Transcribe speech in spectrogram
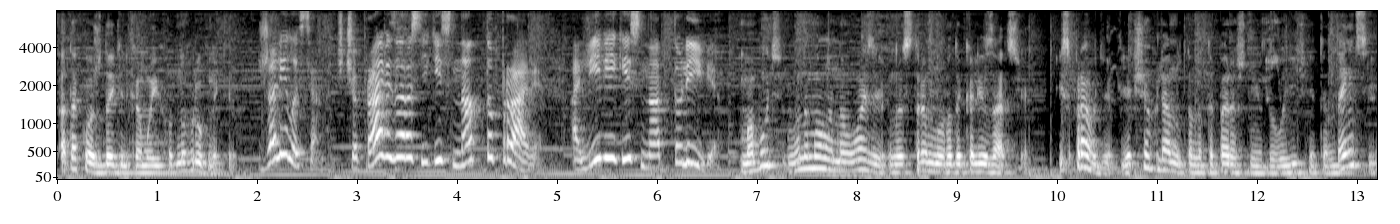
а також декілька моїх одногрупників. жалілися, що праві зараз якісь надто праві, а ліві якісь надто ліві. Мабуть, вони мали на увазі нестримну радикалізацію. І справді, якщо глянути на теперішні ідеологічні тенденції,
